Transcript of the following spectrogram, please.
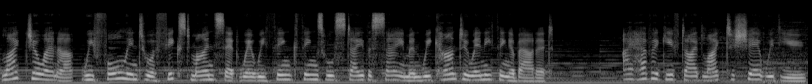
Like Joanna, we fall into a fixed mindset where we think things will stay the same and we can't do anything about it. I have a gift I'd like to share with you.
